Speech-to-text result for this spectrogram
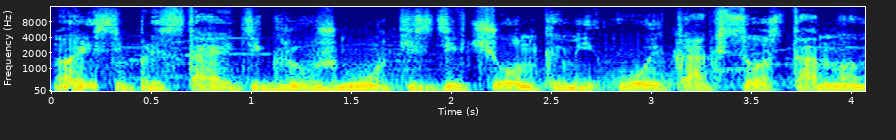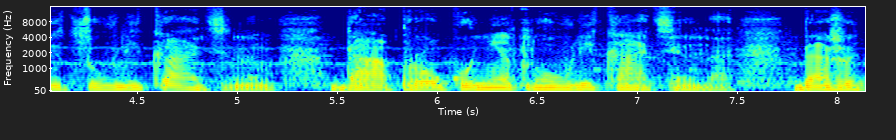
Но если представить игру в жмурки с девчонками, ой, как все становится увлекательным. Да, проку нет, но увлекательно. Даже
